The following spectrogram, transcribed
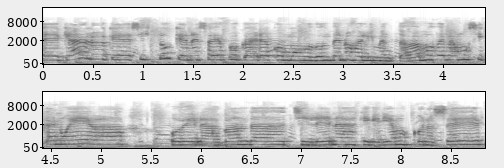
eh, claro, lo que decís tú, que en esa época era como donde nos alimentábamos de la música nueva o de las bandas chilenas que queríamos conocer,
